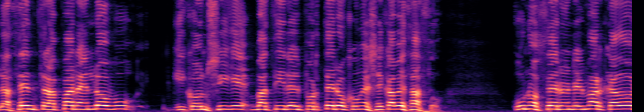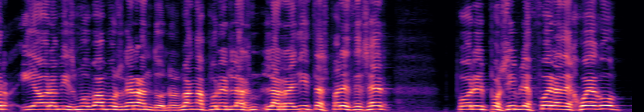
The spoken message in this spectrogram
la centra para en Lobo y consigue batir el portero con ese cabezazo. 1-0 en el marcador y ahora mismo vamos ganando. Nos van a poner las, las rayitas, parece ser, por el posible fuera de juego,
